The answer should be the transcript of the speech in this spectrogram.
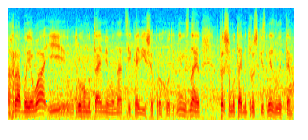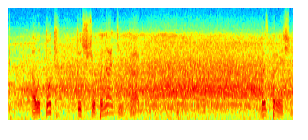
Гра бойова і в другому таймі вона цікавіше проходить. Ну, не знаю, в першому таймі трошки знизили темп. А от тут, тут що, пенальті? Так. Безперечно.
